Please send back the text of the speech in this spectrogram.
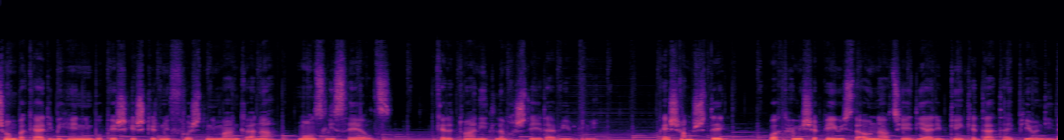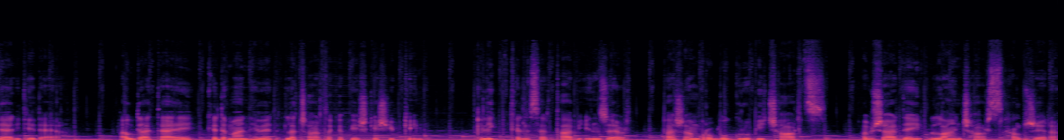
چۆن بەکاری بهێنین بۆ پێشکەشکردنی فرۆشتنی مانگانە مۆنسلی سیلز کە دەتوانیت لەم خشتەیەدا بیبینیت پێش هەموو شتێک وەک هەمیشە پێویستە ئەو ناوچەیە دیاری بکەین کە داتای پەیوەندیداری تێدایە ئەو داتایە کە دەمانهەوێت لە چارتەکە پێشکەشی بکەین کلیک بکە لەسەر تابی ئینزرت پاشان بڕۆ بۆ گروپی چارتس بە بژاردەی لاین چارس هەڵبژێرە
